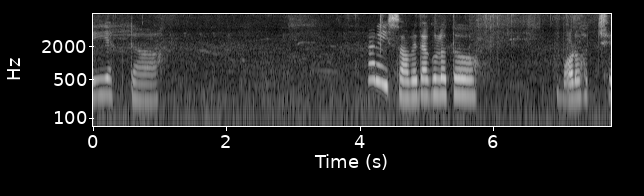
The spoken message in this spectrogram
এই একটা। আর এই সবেদাগুলো তো বড় হচ্ছে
